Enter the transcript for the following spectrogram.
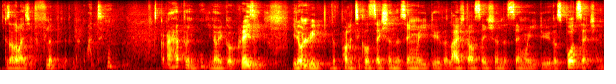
Because otherwise you'd flip. You'd be like, what? What's gonna happen? You know, you go crazy. You don't read the political section the same way you do the lifestyle section, the same way you do the sports section,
